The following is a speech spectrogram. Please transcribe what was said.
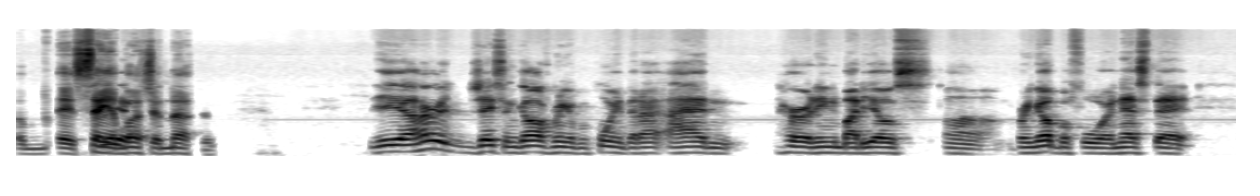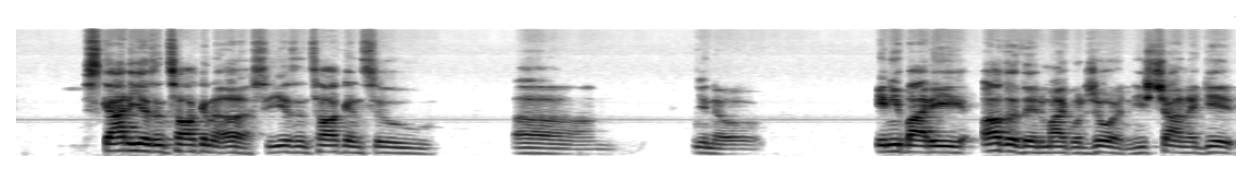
and say yeah. a bunch of nothing. Yeah, I heard Jason Goff bring up a point that I, I hadn't heard anybody else um, bring up before, and that's that Scottie isn't talking to us. He isn't talking to, um, you know, anybody other than Michael Jordan. He's trying to get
